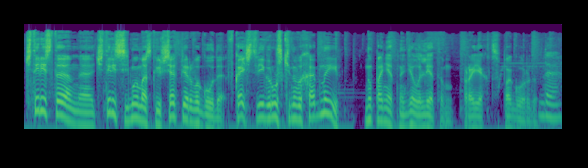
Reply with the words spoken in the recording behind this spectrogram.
400, 407 Москвич 61 года в качестве игрушки на выходные. Ну, понятное дело, летом проехаться по городу. Да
